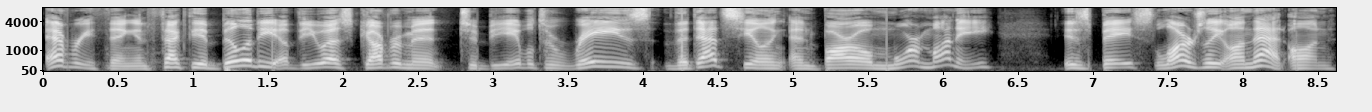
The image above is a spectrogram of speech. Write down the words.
everything. In fact, the ability of the U.S. government to be able to raise the debt ceiling and borrow more money is based largely on that, on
